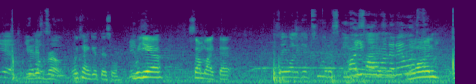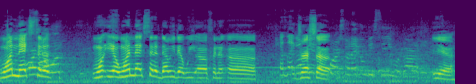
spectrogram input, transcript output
Yeah. Yeah, this broke. We can't get this one. But yeah, something like that. So you want to get two of the ski Or you want one of them ones? One, one next Or to that the, one? One, yeah, one next to the dummy that we uh finna uh dress up. Course, so they gonna be seen regardless. Yeah.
